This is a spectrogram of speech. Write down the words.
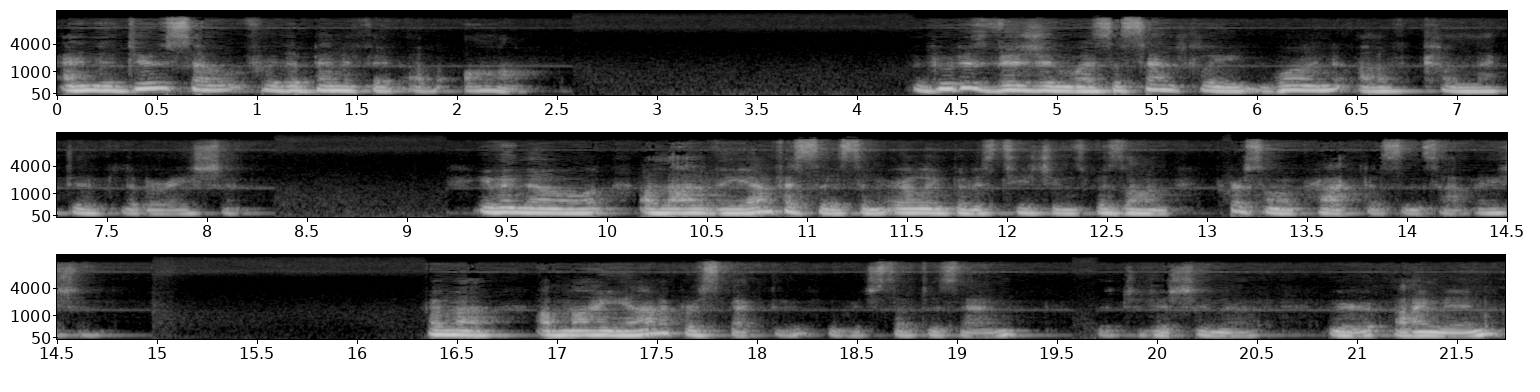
and to do so for the benefit of all. The Buddha's vision was essentially one of collective liberation, even though a lot of the emphasis in early Buddhist teachings was on personal practice and salvation. From a, a Mahayana perspective, which Soto Zen, the tradition of where I'm in,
